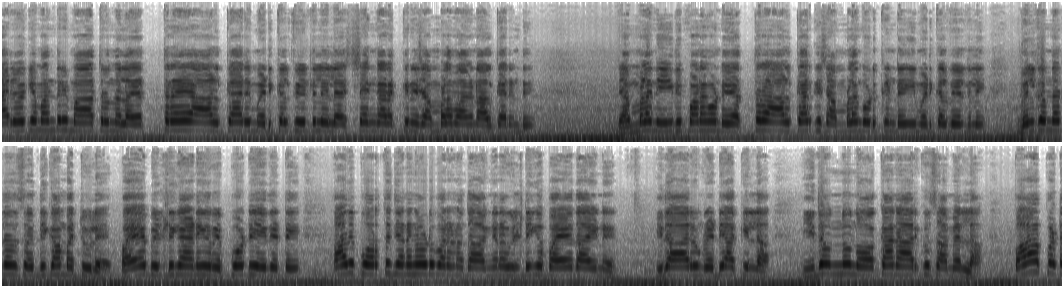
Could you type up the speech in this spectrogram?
ആരോഗ്യമന്ത്രി മാത്രമൊന്നുമല്ല എത്ര ആൾക്കാർ മെഡിക്കൽ ഫീൽഡിൽ ലക്ഷം കണക്കിന് ശമ്പളം വാങ്ങുന്ന ആൾക്കാരുണ്ട്. നമ്മളെ നീതിപ്പണം കൊണ്ട് എത്ര ആൾക്കാർക്ക് ശമ്പളം കൊടുക്കുന്നുണ്ട് ഈ മെഡിക്കൽ ഫീൽഡിൽ ഇവർക്കൊന്നും തന്നെ ശ്രദ്ധിക്കാൻ പറ്റൂലേ? പഴയ ബിൽഡിംഗ് ആണെങ്കിൽ റിപ്പോർട്ട് ചെയ്തിട്ട് അത് പുറത്ത് ജനങ്ങളോട് പറയണം അതാ അങ്ങനെ ബിൽഡിംഗ് പഴയതായിന്. ഇതാരും റെഡിയാക്കില്ല ഇതൊന്നും നോക്കാൻ ആർക്കും സമയമല്ല. പാവപ്പെട്ട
